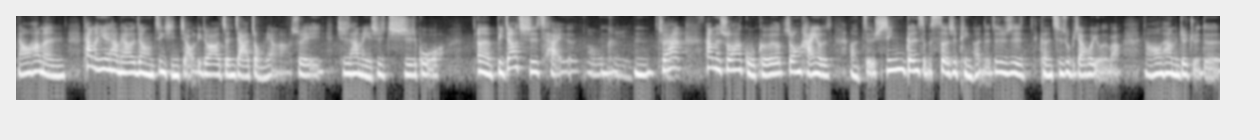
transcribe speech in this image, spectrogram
然后他们他们因为他们要这样进行脚力，都要增加重量啊，所以其实他们也是吃过，嗯，比较吃菜的。OK，嗯，所以他他们说他骨骼中含有啊，这锌跟什么色是平衡的，这就是可能吃素比较会有的吧。然后他们就觉得，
